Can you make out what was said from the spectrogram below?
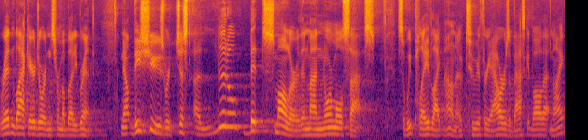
red and black Air Jordans from my buddy Brent. Now, these shoes were just a little bit smaller than my normal size. So we played like, I don't know, two or three hours of basketball that night.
